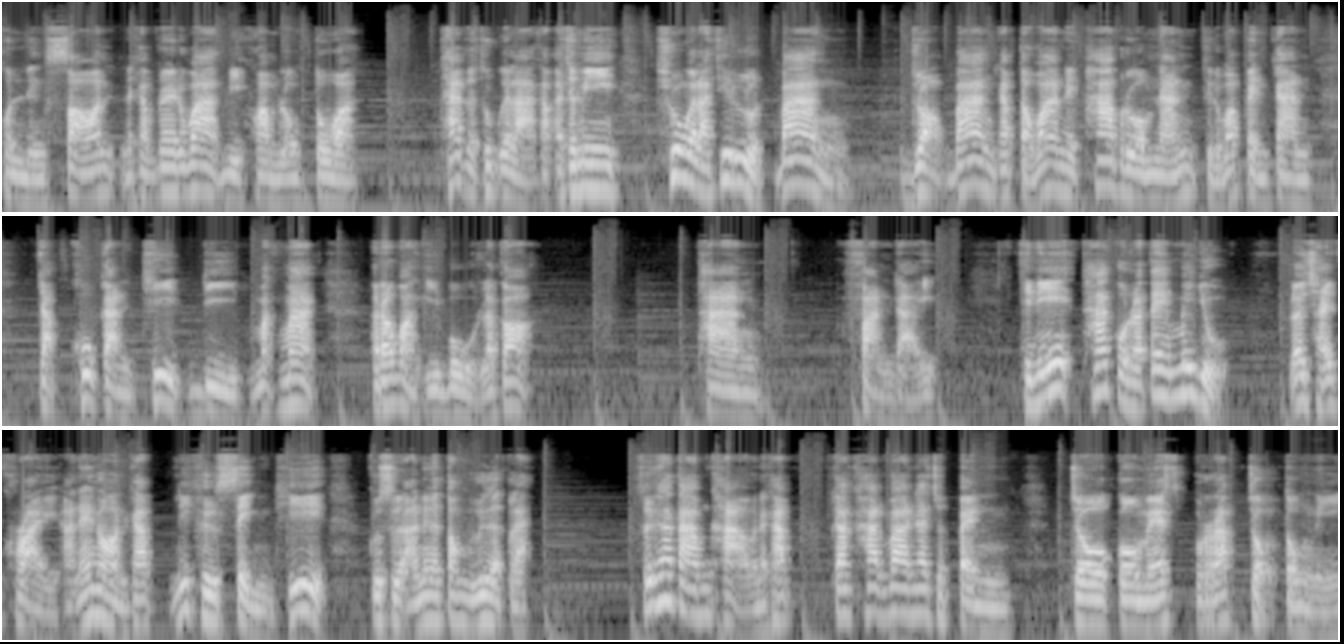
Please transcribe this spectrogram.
คนหนึ่งซ้อนนะครับเรียกได้ว่ามีความลงตัว แทบจะทุกเวลาครับอาจจะมีช่วงเวลาที่หลุดบ้าง drop บ้างครับแต่ว่าในภาพรวมนั้นถือว่าเป็นการจับคู่กันที่ดีมาก ๆ ระหว่างอีบู แล้วก็ทางฟันไดทีนี้ถ้าโกนาเต้ไม่อยู่แล้วใช้ใครอะแน่นอนครับ นี่คือสิ่งที่กุซืออาเนอร์ต้องเลือกแหละซึ่งถ้าตามข่าวนะครับก็คาดว่าน่าจะเป็นโจโกเมสรับจบตรงนี้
